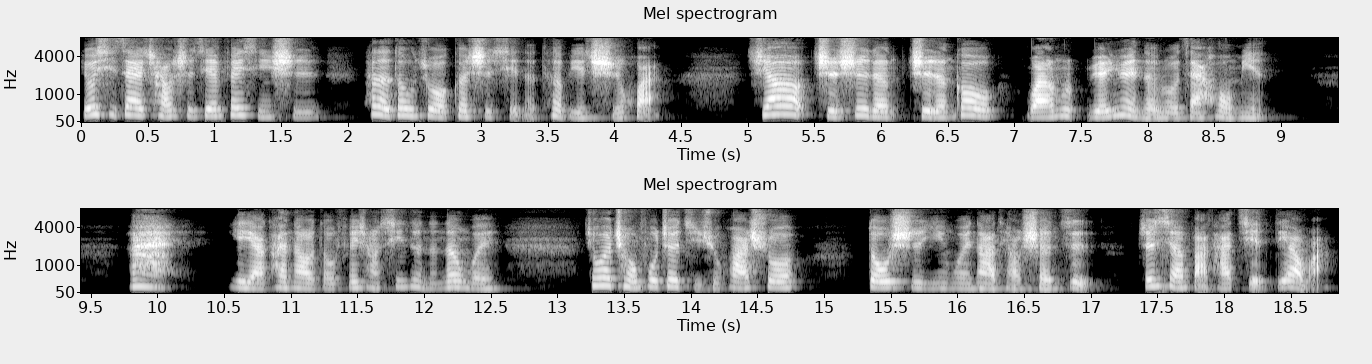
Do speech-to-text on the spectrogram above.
尤其在长时间飞行时，它的动作更是显得特别迟缓。只要只是能只能够往远远的落在后面。唉，叶芽看到都非常心疼的认为，就会重复这几句话说：“都是因为那条绳子，真想把它剪掉啊！”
